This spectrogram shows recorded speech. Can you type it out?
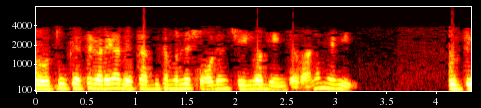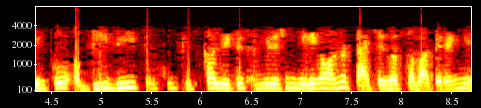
तो तू कैसे करेगा? जैसे अभी समझ ले शॉर्ट एंड का गेम चल रहा है ना मे बी तो तेरे को अभी भी तेरे को किसका लेटेस्ट एमुलेशन मिलेगा मालूम है? पैचेस और सब आते रहेंगे।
